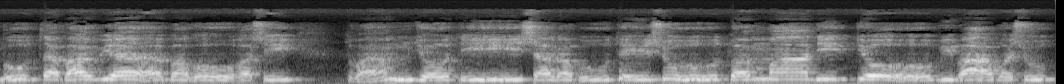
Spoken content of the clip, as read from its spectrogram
भूतभव्यभवोहसि त्वं ज्योति सर्वभूतेषु त्वमादित्यो विभावसु।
